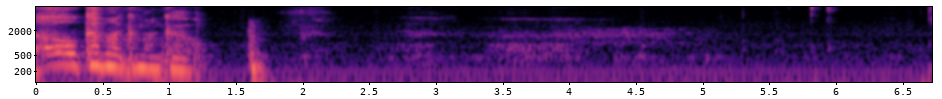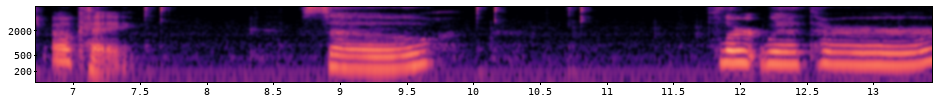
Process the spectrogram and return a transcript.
Oh, come on, come on, go. Okay. So, flirt with her,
